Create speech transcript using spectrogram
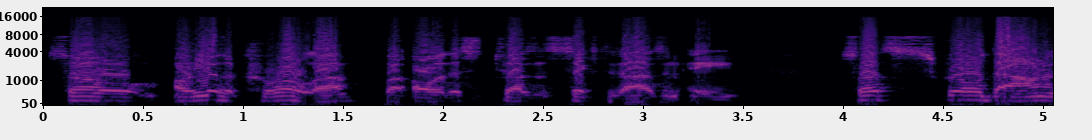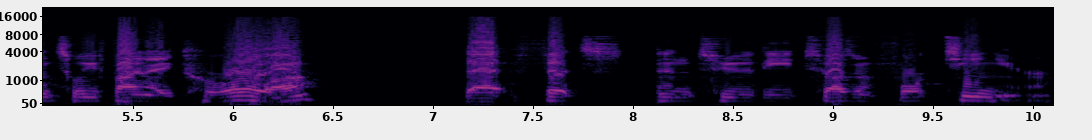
So, oh, here's a Corolla, but oh, this is 2006, 2008. So let's scroll down until we find a Corolla that fits into the 2014 year.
